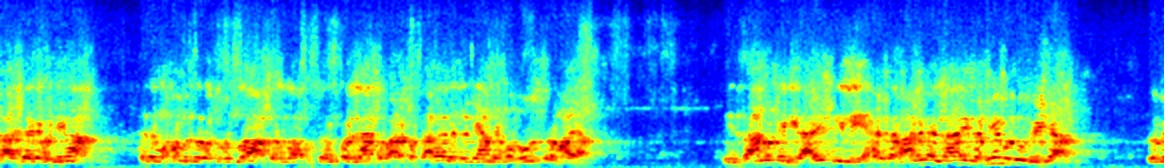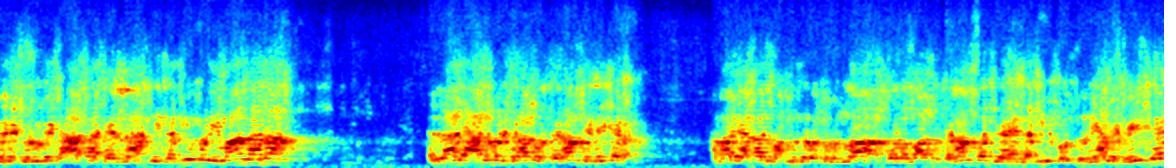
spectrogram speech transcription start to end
ताजर मदीना, हज़रत मोहम्मद रसूलुल्लाह सल्लल्लाहु अलैहि वसल्लम को अल्लाह तबारक ने दुनिया में मबूस फरमाया इंसानों के हिदायत के लिए। हर जमाने में अल्लाह ने नबी को जो भेजा तो मैंने शुरू में कहा था कि अल्लाह के नबियों पर ईमान लाना। अल्लाह ने आदम सलाम से लेकर हमारे आका मोहम्मद रसूलुल्लाह सल्लल्लाहु अलैहि वसल्लम तक जो है नबी को दुनिया में भेजकर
